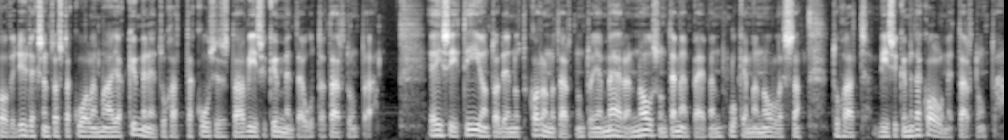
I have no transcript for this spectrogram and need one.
COVID-19 kuolemaa ja 10 650 uutta tartuntaa. ACT on todennut koronatartuntojen määrän nousun tämän päivän lukeman ollessa 1053 tartuntaa.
